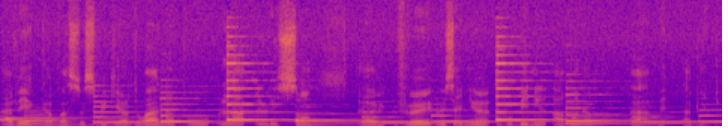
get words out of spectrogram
avec euh, Pasteur Speaker Antoine pour la leçon. Euh, veuille le Seigneur vous bénir abondamment. Amen. À bientôt.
